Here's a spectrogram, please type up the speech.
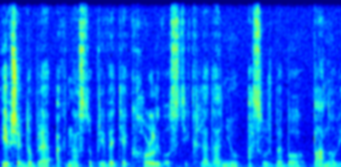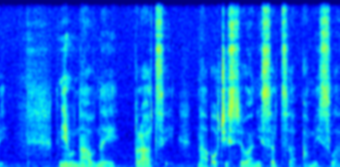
Je však dobré, ak nás to privedie k horlivosti, k hľadaniu a službe Bohu pánovi, k neunávnej práci na očisťovaní srdca a mysle.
